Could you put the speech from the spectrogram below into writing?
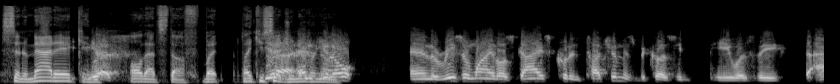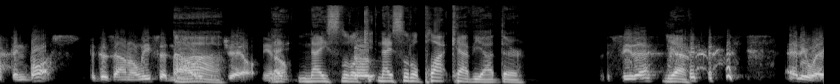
cinematic, and yes. all that stuff. But like you said, you never and, know. You know. And the reason why those guys couldn't touch him is because he he was the, the acting boss because Annalisa now ah, is in jail. You know, nice little so, nice little plot caveat there. See that? Yeah. anyway,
